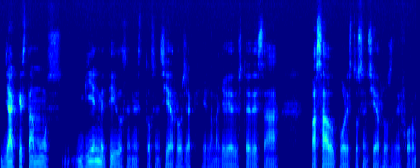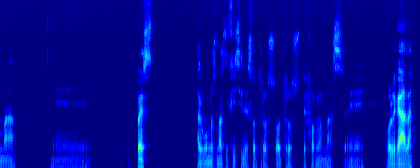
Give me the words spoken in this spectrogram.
ya que estamos bien metidos en estos encierros, ya que la mayoría de ustedes ha pasado por estos encierros de forma, eh, pues, algunos más difíciles, otros, otros de forma más eh, holgada,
